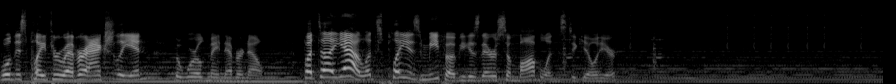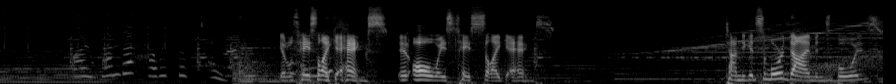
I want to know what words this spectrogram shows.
Will this playthrough ever actually end? The world may never know. But, uh, yeah, let's play as Mipha because there are some moblins to kill here. I wonder how it will taste. It'll taste like eggs. It always tastes like eggs. Time to get some more diamonds, boys.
